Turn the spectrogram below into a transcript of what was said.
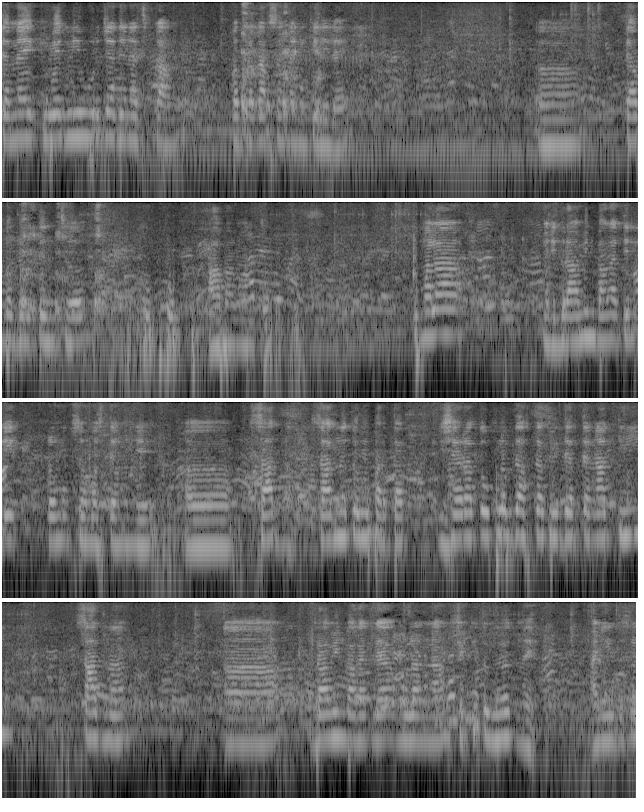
त्यांना एक वेगळी ऊर्जा देण्याचं काम पत्रकार संघाने केलेलं आहे. त्याबद्दल त्यांचं खूप खूप आभार मानतो. तुम्हाला म्हणजे ग्रामीण भागातील एक प्रमुख समस्या म्हणजे साधनं साधनं कमी पडतात. जी शहरात उपलब्ध असतात विद्यार्थ्यांना ती साधनं ग्रामीण भागातल्या मुलांना शक्यतो मिळत नाहीत. आणि जसं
